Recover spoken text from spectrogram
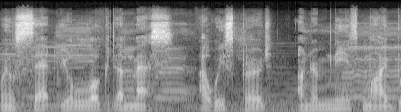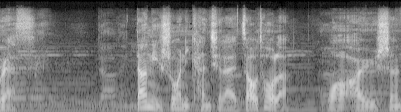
：“When you said you looked a mess, I whispered underneath my breath。”当你说你看起来糟透了，我耳语声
